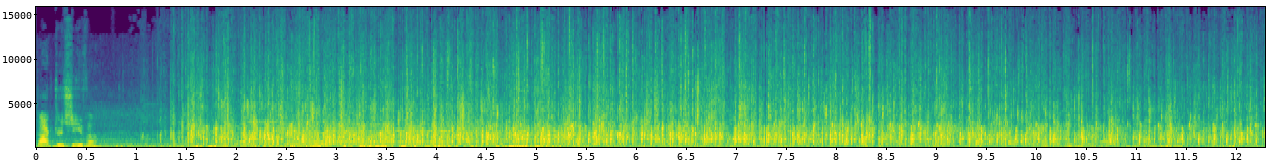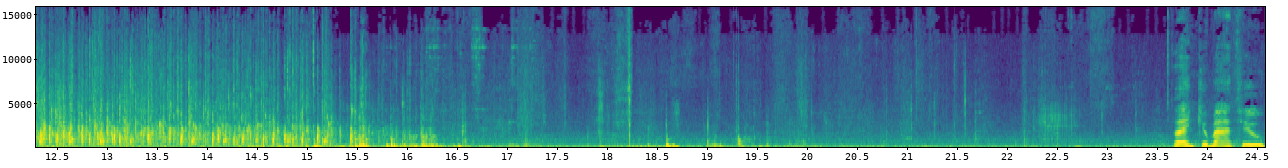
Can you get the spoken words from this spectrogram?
Dr. Shiva. Thank you, Matthew,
